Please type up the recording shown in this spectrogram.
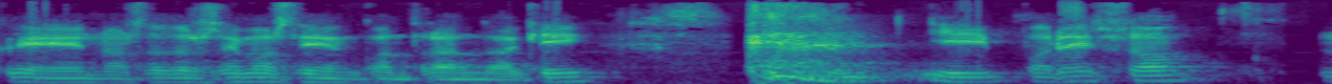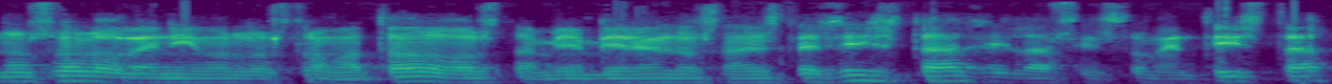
que nosotros hemos ido encontrando aquí. Y por eso no solo venimos los traumatólogos, también vienen los anestesistas y los instrumentistas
